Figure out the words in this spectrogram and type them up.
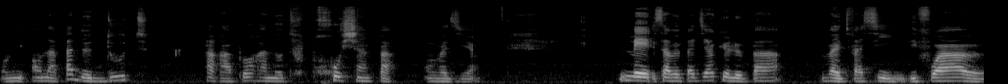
on n'a pas de doute par rapport à notre prochain pas, on va dire. Mais ça ne veut pas dire que le pas va être facile. Des fois, euh,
